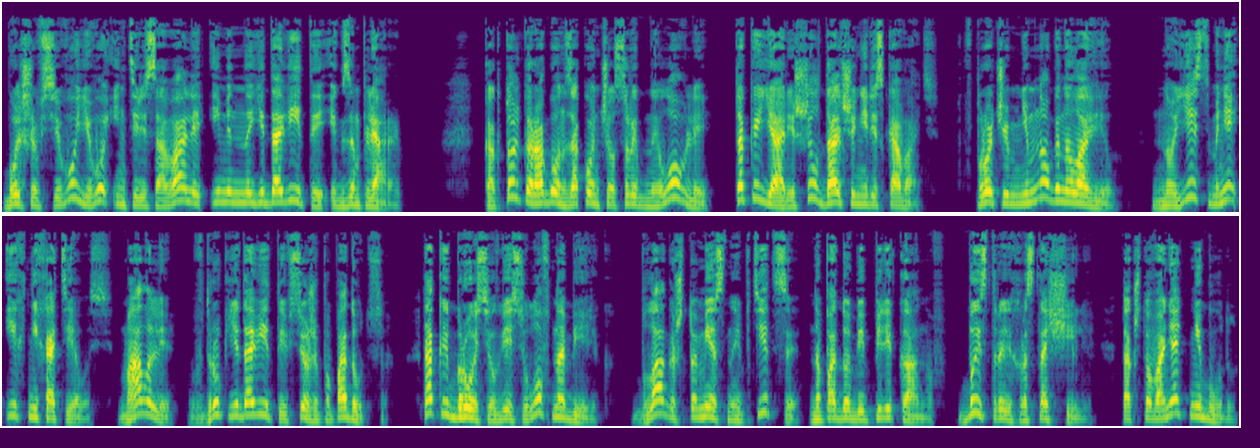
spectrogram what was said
Больше всего его интересовали именно ядовитые экземпляры. Как только Рагон закончил с рыбной ловлей, так и я решил дальше не рисковать. Впрочем, немного наловил, но есть мне их не хотелось. Мало ли, вдруг ядовитые все же попадутся. Так и бросил весь улов на берег. Благо, что местные птицы, наподобие пеликанов, быстро их растащили, так что вонять не будут.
